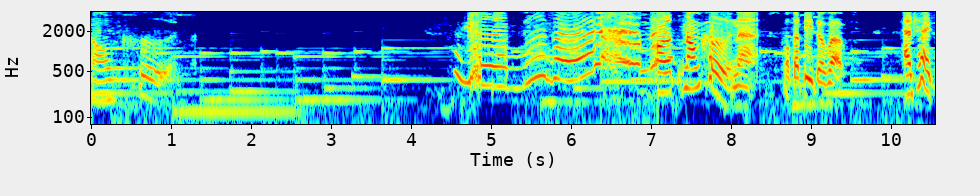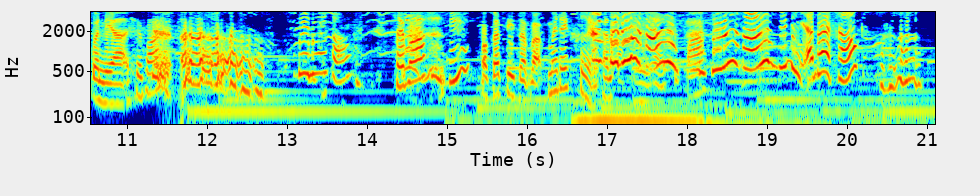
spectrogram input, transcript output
น้องเขินเขินนี่นะอ๋อน้องเขินอะปกติจะแบบแอทแทกกว่านี้ใช่ปะใช่ด้วยคะใช่ปะปกติจะแบบไม่ได้เขินขนาดนี้ใช่ปะใช่ไหมคะพี่หนิงอันได้ครับ Saya sungguh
